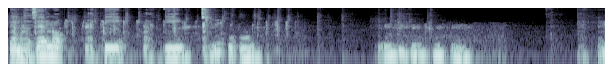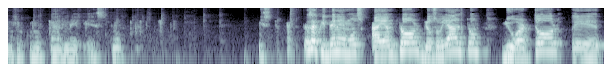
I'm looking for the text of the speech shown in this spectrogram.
vamos a hacerlo. Aquí, aquí. Vamos a colocarle esto. Entonces aquí tenemos I am tall, yo soy alto, you are tall, eh,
